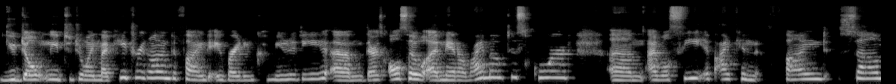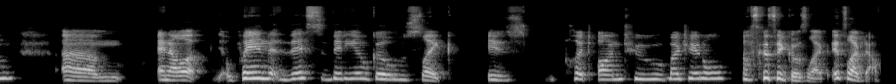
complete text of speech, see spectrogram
you don't need to join my Patreon to find a writing community. Um, there's also a NaNoWriMo Discord. Um, I will see if I can find some. Um, and I'll when this video goes like is put onto my channel. I was gonna say goes live. It's live now.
